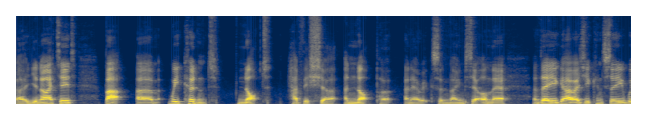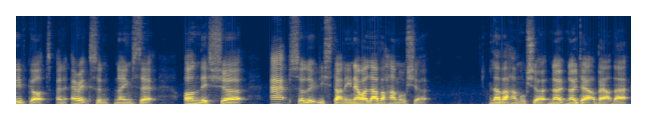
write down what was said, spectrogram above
uh, United. But um, we couldn't not have this shirt and not put an Eriksen name set on there. And there you go. As you can see, we've got an Eriksen name set on this shirt. Absolutely stunning. Now, I love a Hummel shirt. Love a Hummel shirt. No, no doubt about that.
